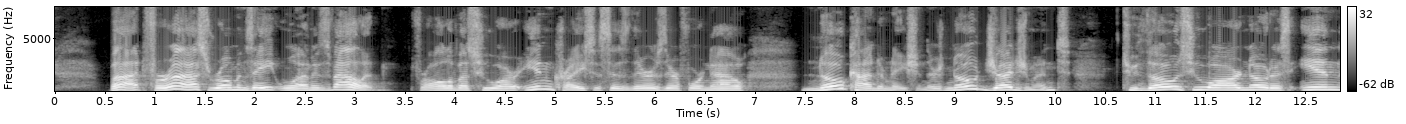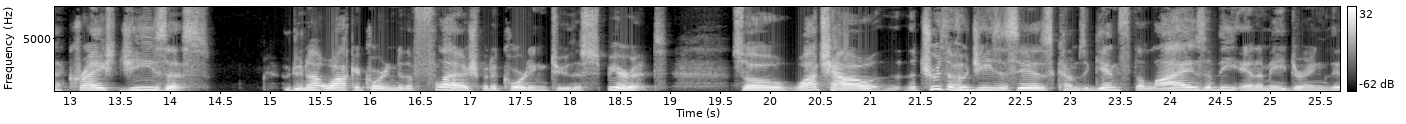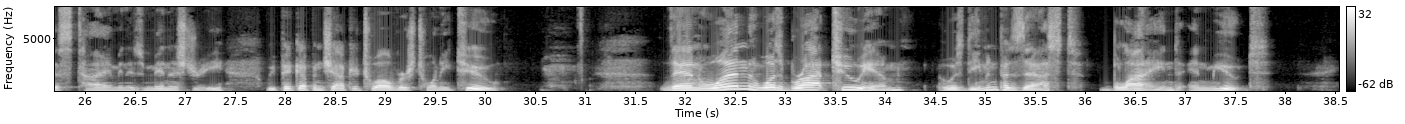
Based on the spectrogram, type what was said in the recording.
But for us, Romans 8 1 is valid. For all of us who are in Christ, it says, There is therefore now no condemnation, there's no judgment to those who are, notice, in Christ Jesus, who do not walk according to the flesh, but according to the Spirit. So watch how the truth of who Jesus is comes against the lies of the enemy during this time in his ministry. We pick up in chapter 12, verse 22. Then one was brought to him who was demon possessed, blind, and mute,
